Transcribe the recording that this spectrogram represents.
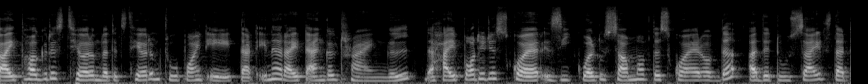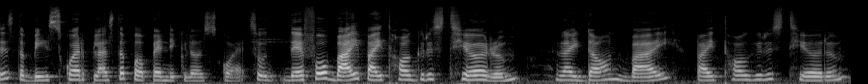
Pythagoras theorem that it's theorem 2.8 that in a right angle triangle the hypotenuse square is equal to sum of the square of the other two sides that is the base square plus the perpendicular square. So therefore by Pythagoras theorem write down by Pythagoras theorem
